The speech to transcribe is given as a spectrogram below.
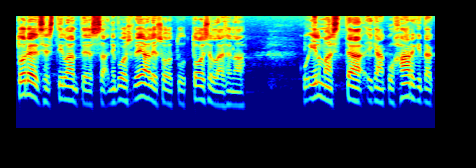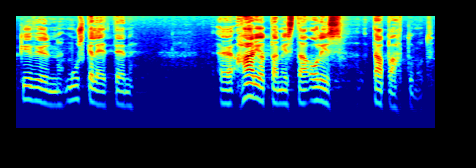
todellisessa tilanteessa niin voisi realisoitua toisenlaisena, kuin ilman sitä ikään kuin harkintakyvyn muskeleiden harjoittamista olisi tapahtunut.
